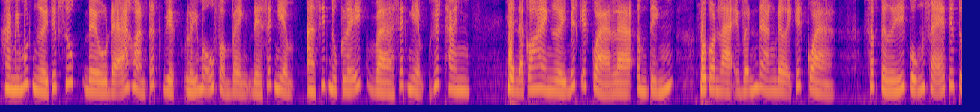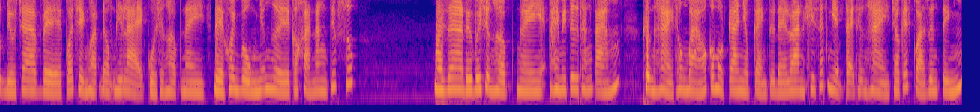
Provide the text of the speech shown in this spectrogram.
21 người tiếp xúc đều đã hoàn tất việc lấy mẫu phẩm bệnh để xét nghiệm axit nucleic và xét nghiệm huyết thanh. Hiện đã có hai người biết kết quả là âm tính, số còn lại vẫn đang đợi kết quả. Sắp tới cũng sẽ tiếp tục điều tra về quá trình hoạt động đi lại của trường hợp này để khoanh vùng những người có khả năng tiếp xúc. Ngoài ra, đối với trường hợp ngày 24 tháng 8, Thượng Hải thông báo có một ca nhập cảnh từ Đài Loan khi xét nghiệm tại Thượng Hải cho kết quả dương tính.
